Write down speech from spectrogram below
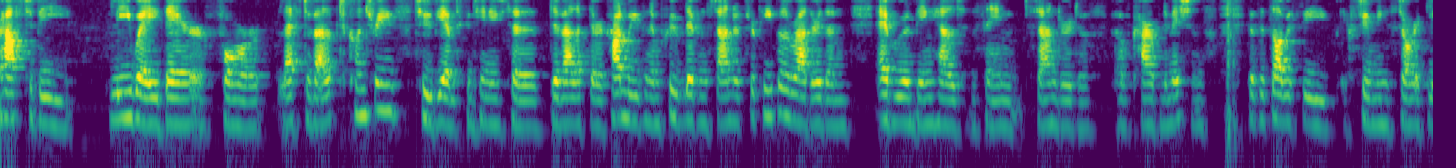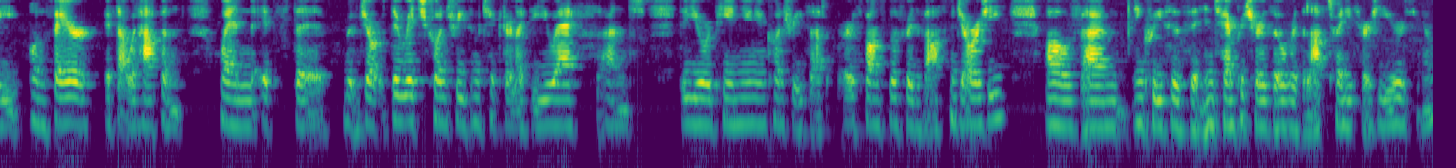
has to be leeway there for less developed countries to be able to continue to develop their economies and improve living standards for people rather than everyone being held to the same standard of, of carbon emissions. Because it's obviously extremely historically unfair if that would happen when it's the major- the rich countries in particular like the US and the European Union countries that are responsible for the vast majority of um, increases in temperatures over the last 20 30 years you know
